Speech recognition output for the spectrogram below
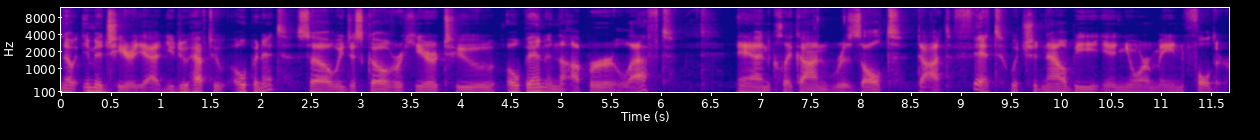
no image here yet. You do have to open it. So we just go over here to open in the upper left and click on result.fit, which should now be in your main folder.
